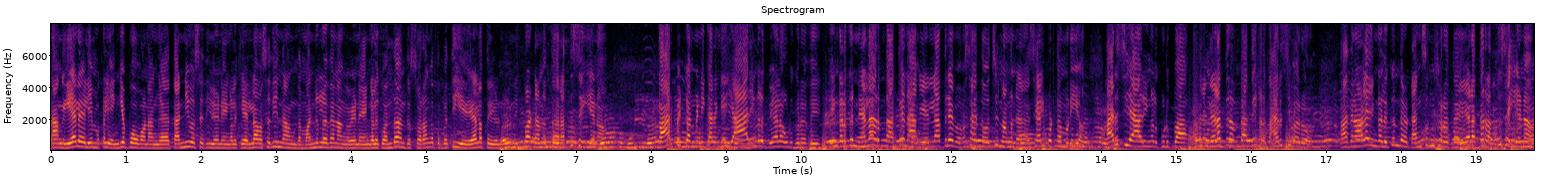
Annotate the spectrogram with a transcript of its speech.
நாங்கள் ஏழை எளிய மக்கள் எங்கே போவோம் நாங்கள் தண்ணி வசதி வேணும் எங்களுக்கு. எல்லா வசதியும் நாங்கள் இந்த மண்ணில் தான் நாங்கள் வேணும். எங்களுக்கு வந்து அந்த சுரங்கத்தை பற்றி ஏலத்தை நிப்பாட்டணத்தை ரத்து செய்யணும். கார்பரேட் கம்பெனிக்காரங்க யார் எங்களுக்கு வேலை கொடுக்குறது? எங்களுக்கு நிலம் இருந்தாத்தே நாங்கள் எல்லாத்துலேயும் விவசாயத்தை வச்சு நாங்கள் செயல்படுத்த முடியும். அரிசி யார் எங்களுக்கு கொடுப்பா? அதில் நிலத்தில் இருந்தாத்தே எங்களுக்கு அரிசி வரும். அதனால எங்களுக்கு இந்த டங்ஷன் சுரத்தை ஏலத்தை ரத்து செய்யணும்.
